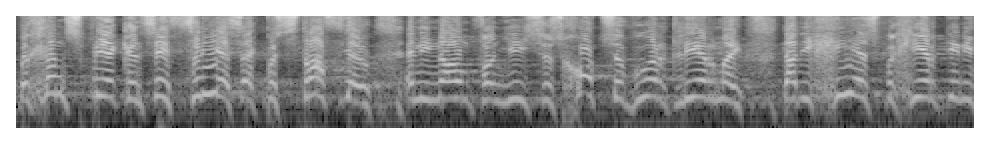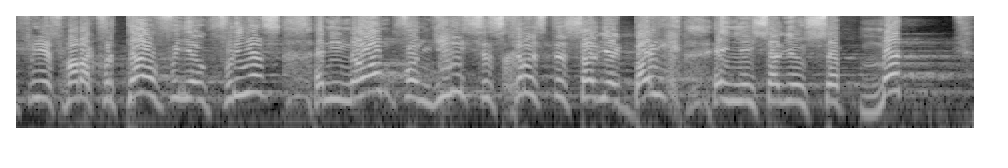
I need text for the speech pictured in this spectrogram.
Begin spreek en sê vlees, ek bestraf jou in die naam van Jesus. God se woord leer my dat die gees begeer teen die vlees, maar ek vertel vir jou vlees in die naam van Jesus Christus sal jy buig en jy sal jou submit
